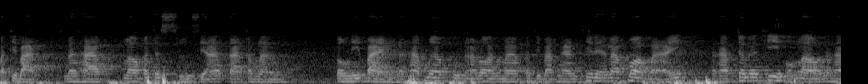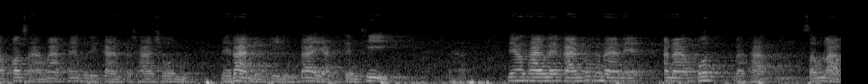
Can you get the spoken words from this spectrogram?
ปฏิบัตินะครับ เราก็จะสูญเสียอัตรากำลังตรงนี้ไปนะครับ เมื่อคุณอารอนมาปฏิบัติงานที่ได้รับมอบหมายนะครับ เจ้าหน้าที่ของเรานะครับก็สามารถให้บริการประชาชนในด้านอื่นๆได้อย่างเต็มที่ แนวทางในการพัฒนาในอนาคตนะครับสำหรับ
